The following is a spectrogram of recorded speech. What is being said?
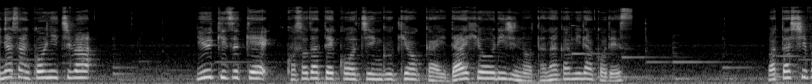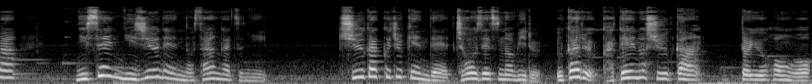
皆さんこんにちは。勇気づけ子育てコーチング協会代表理事の田中美奈子です。私は2020年の3月に中学受験で超絶伸びる受かる家庭の習慣という本を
